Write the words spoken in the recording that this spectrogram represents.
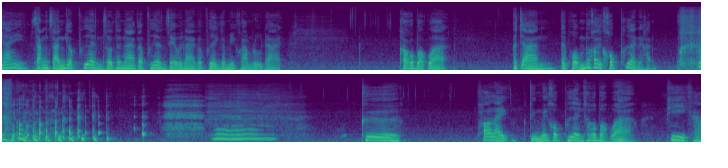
ไงสังสรรค์กับเพื่อน สนทนากับเพื่อน เสวนากับเพื่อนก็มีความรู้ได้ เขาก็บอกว่า อาจารย์ แต่ผมไม่ค่อยคบเพื่อนนะครับคือเพราะอะไรถึงไม่คบเพื่อนเขาก็บอกว่า พี่เขา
